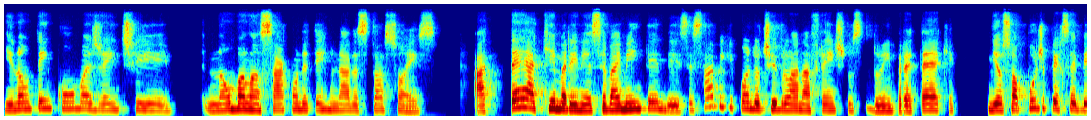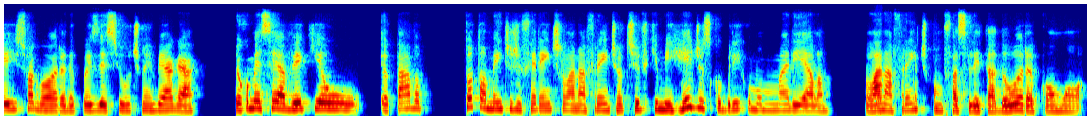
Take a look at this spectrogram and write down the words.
E não tem como a gente não balançar com determinadas situações. Até aqui, Marinês, você vai me entender. Você sabe que quando eu tive lá na frente do, do Empretec, e eu só pude perceber isso agora, depois desse último MBH, eu comecei a ver que eu estava totalmente diferente lá na frente, eu tive que me redescobrir como Mariela lá na frente, como facilitadora, como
